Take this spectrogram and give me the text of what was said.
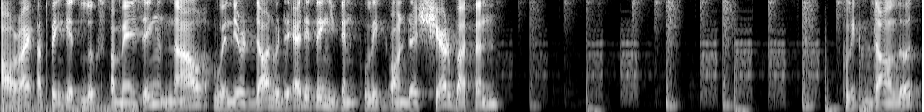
All right i think it looks amazing. Now when you're done with the editing you can click on the share button click download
